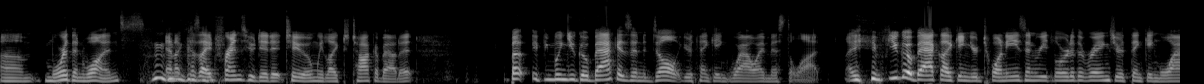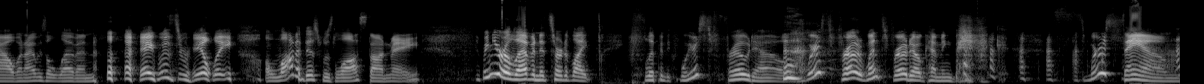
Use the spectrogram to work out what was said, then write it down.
um, more than once, and because I had friends who did it too, and we like to talk about it. But if when you go back as an adult, you're thinking, "Wow, I missed a lot." If you go back like in your 20s and read Lord of the Rings, you're thinking, "Wow, when I was 11, I was really a lot of this was lost on me." When you're 11, it's sort of like flipping. Where's Frodo? Where's Frodo? When's Frodo coming back? Where's Sam?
